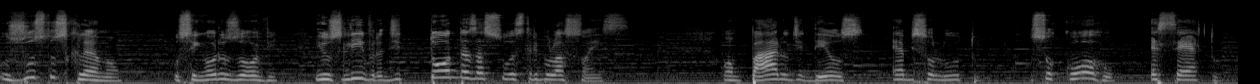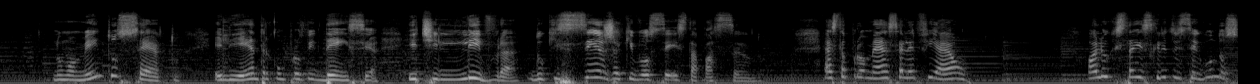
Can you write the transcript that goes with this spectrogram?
Os justos clamam, o Senhor os ouve e os livra de todas as suas tribulações. O amparo de Deus é absoluto, o socorro é certo. No momento certo, ele entra com providência e te livra do que seja que você está passando. Esta promessa é fiel. Olha o que está escrito em 2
